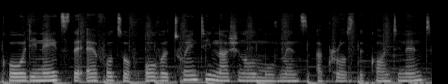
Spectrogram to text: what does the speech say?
coordinates the efforts of over 20 national movements across the continent,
